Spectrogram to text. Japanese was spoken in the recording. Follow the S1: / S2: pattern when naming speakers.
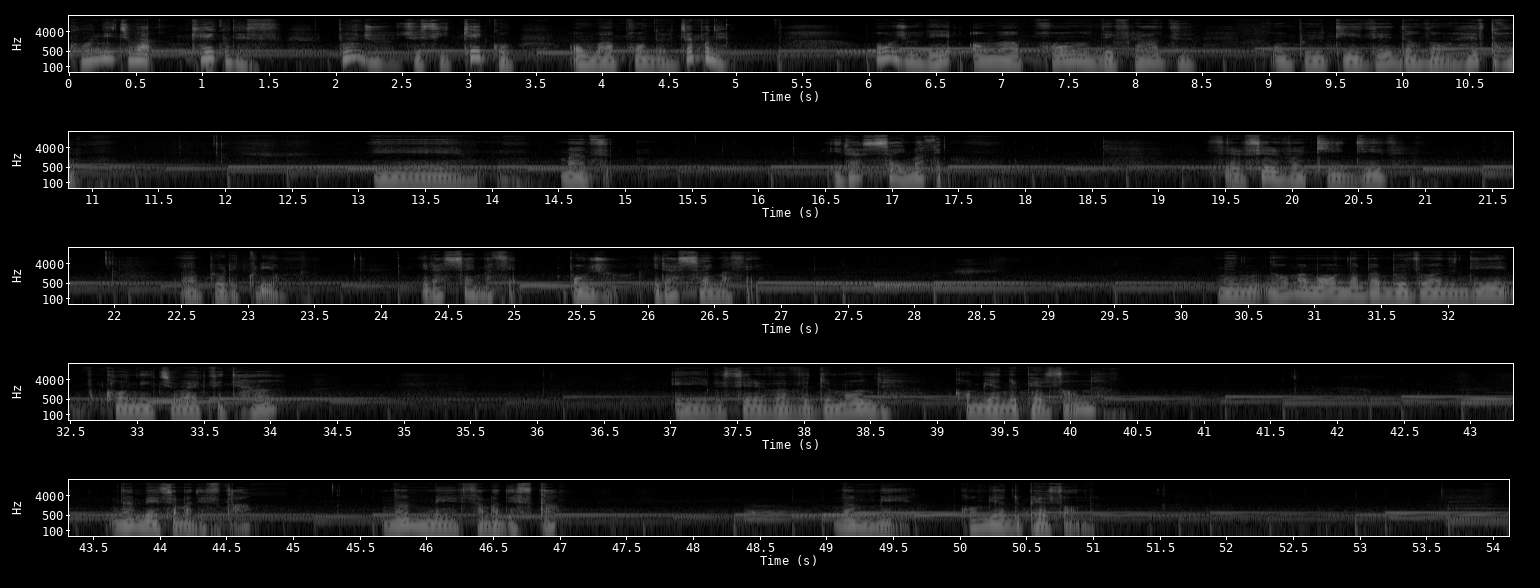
S1: こんにちは、ケイコです。Bonjour, je suis Keiko. On va prendre le japonais. Aujourd'hui, on va prendre des phrases qu'on peut utiliser dans un restaurant. Et まず、いらっしゃいませ。C'est le serveur qui dit un peu les clients. いらっしゃいませ。Bonjour, いらっしゃいませ。Mais normalement, on n'a pas besoin de dire konnichiwa, etc. Et le serveur vous demande combien de personnes 何名様ですか何名様ですか何名 Combien de personnes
